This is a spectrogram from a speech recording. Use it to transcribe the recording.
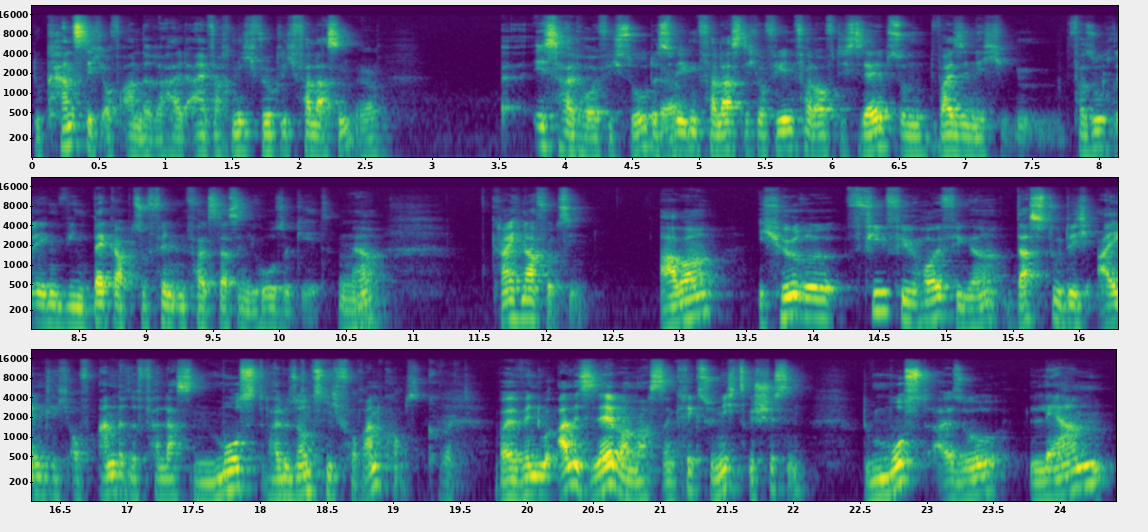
du kannst dich auf andere halt einfach nicht wirklich verlassen. Ja. Ist halt häufig so, deswegen verlass dich auf jeden Fall auf dich selbst und weiß ich nicht, versuch irgendwie ein Backup zu finden, falls das in die Hose geht. Ja? Kann ich nachvollziehen. Aber ich höre viel, viel häufiger, dass du dich eigentlich auf andere verlassen musst, weil du sonst nicht vorankommst. Korrekt. Weil wenn du alles selber machst, dann kriegst du nichts geschissen. Du musst also lernen,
